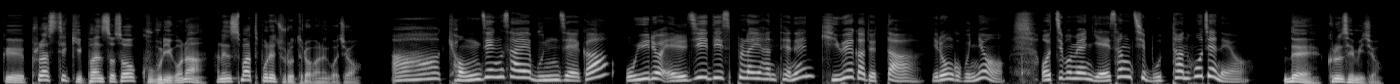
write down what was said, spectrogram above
그 플라스틱 기판 써서 구부리거나 하는 스마트폰에 주로 들어가는 거죠. 아, 경쟁사의 문제가 오히려 LG 디스플레이한테는 기회가 됐다. 이런 거군요. 어찌 보면 예상치 못한 호재네요. 네, 그런 셈이죠.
